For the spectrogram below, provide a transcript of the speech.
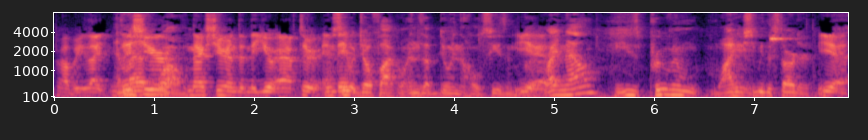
probably like And this let- year, well, next year, and then the year after, and We'll see what Joe Flacco ends up doing the whole season. But Yeah. right now, he's proven why he should be the starter. yeah,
